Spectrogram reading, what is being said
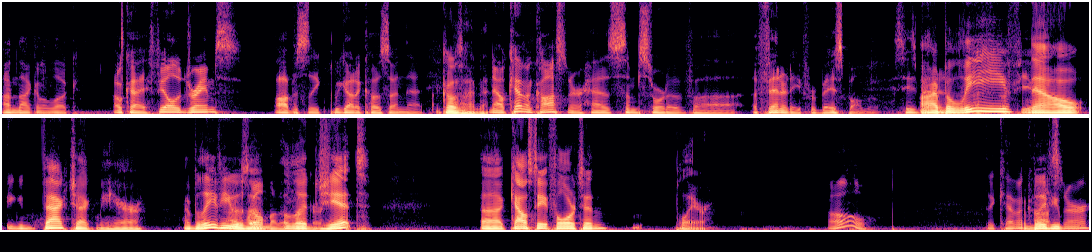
I'm not gonna look. Okay, Field of Dreams. obviously we got to co-sign that. Co-sign that. Now Kevin Costner has some sort of uh, affinity for baseball movies. He's been I in a- a believe few. now you can fact check me here. I believe he I was a, will, a motherfucker. legit uh, Cal State Fullerton player. Oh, did Kevin I believe he- Costner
